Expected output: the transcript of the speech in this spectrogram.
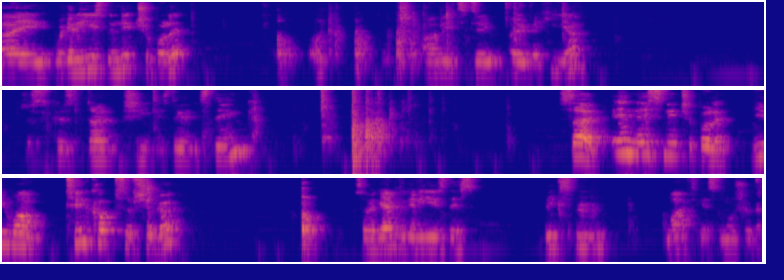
a, we're going to use the NutriBullet, which I need to do over here, just because the donut machine is doing its thing. So in this NutriBullet, you want two cups of sugar. So again, we're going to use this big spoon. I might have to get some more sugar.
